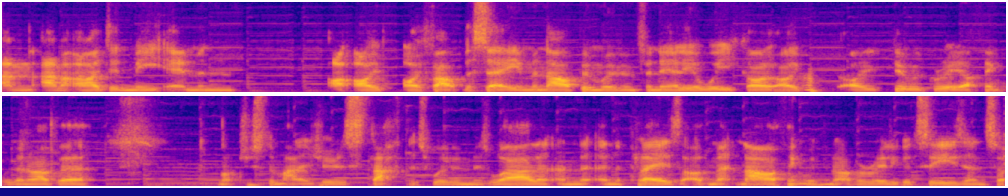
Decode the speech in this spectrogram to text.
and and I did meet him, and I I, I felt the same. And now I've been with him for nearly a week. I I, I do agree. I think we're going to have a not just the manager, his staff that's with him as well, and, and the, and the players that I've met now. I think we're going to have a really good season. So.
